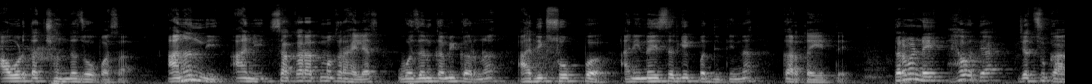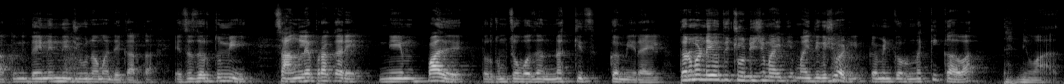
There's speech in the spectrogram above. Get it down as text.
आवडता छंद जोपासा. आनंदी आणि सकारात्मक राहिल्यास वजन कमी करणं अधिक सोपं आणि नैसर्गिक पद्धतींना करता येते. तर म्हणजे ह्या होत्या ज्या चुका तुम्ही दैनंदिन जीवनामध्ये करता. याचं जर तुम्ही चांगल्या प्रकारे नियम पाळले तर तुमचं वजन नक्कीच कमी राहील. तर म्हणजे होती छोटीशी माहिती. माहिती कशी वाटली? कमेंट करून नक्की कळवा. धन्यवाद.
